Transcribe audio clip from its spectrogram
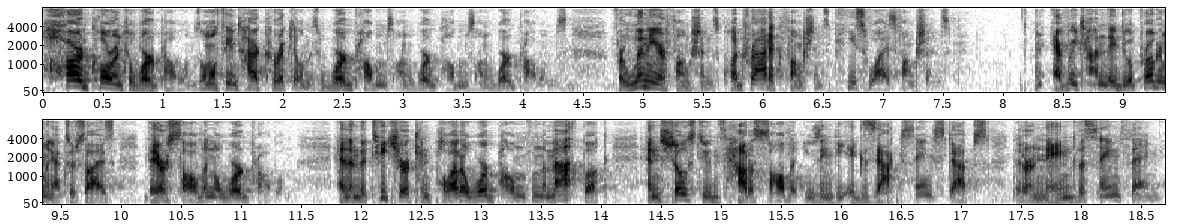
hardcore into word problems. Almost the entire curriculum is word problems on word problems on word problems for linear functions, quadratic functions, piecewise functions. And every time they do a programming exercise, they are solving a word problem. And then the teacher can pull out a word problem from the math book and show students how to solve it using the exact same steps that are named the same thing.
